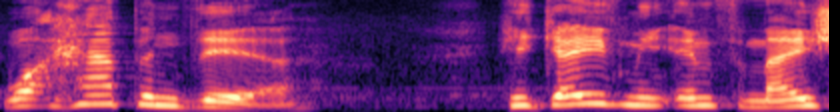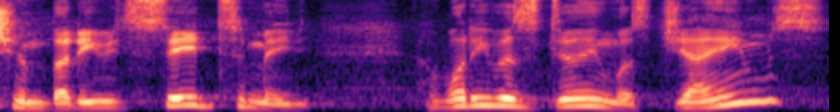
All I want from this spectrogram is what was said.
What happened there, he gave me information, but he said to me, what he was doing was, James,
